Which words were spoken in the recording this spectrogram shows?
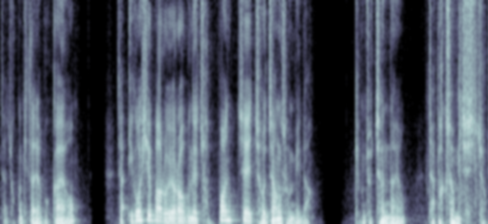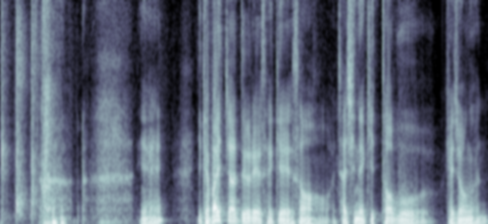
자, 조금 기다려 볼까요? 자, 이것이 바로 여러분의 첫 번째 저장소입니다. 기분 좋지 않나요? 자, 박수 한번 치시죠. 예, 이 개발자들의 세계에서 자신의 GitHub 계정은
